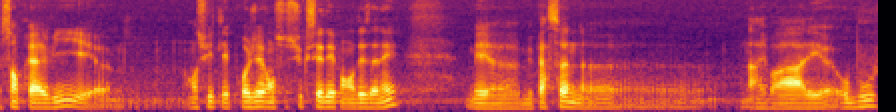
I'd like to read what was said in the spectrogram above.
sans préavis, et ensuite les projets vont se succéder pendant des années, mais, mais personne n'arrivera à aller au bout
